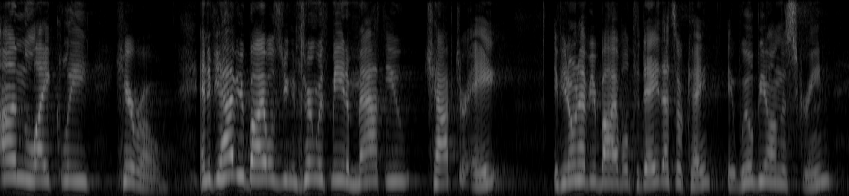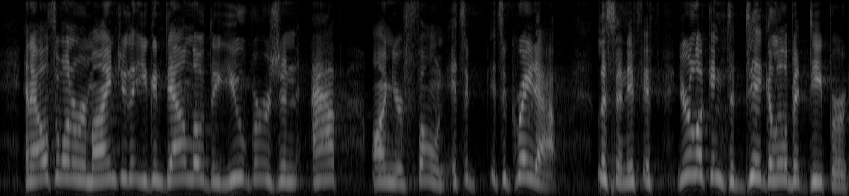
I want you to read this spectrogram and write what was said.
unlikely hero. And if you have your Bibles, you can turn with me to Matthew chapter 8. If you don't have your Bible today, that's okay, it will be on the screen. And I also want to remind you that you can download the YouVersion app on your phone. It's a, it's a great app. Listen, if, if you're looking to dig a little bit deeper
